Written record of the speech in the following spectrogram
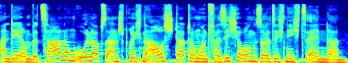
an deren Bezahlung, Urlaubsansprüchen, Ausstattung und Versicherung soll sich nichts ändern.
